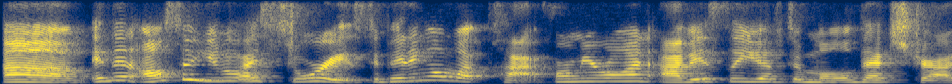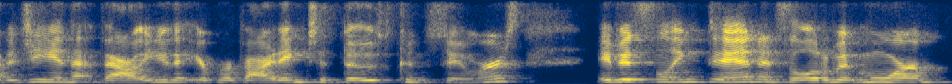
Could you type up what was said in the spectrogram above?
um, and then also utilize stories depending on what platform you're on. Obviously, you have to mold that strategy and that value that you're providing to those consumers. If it's LinkedIn, it's a little bit more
